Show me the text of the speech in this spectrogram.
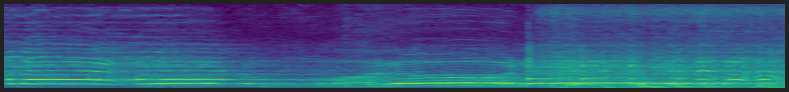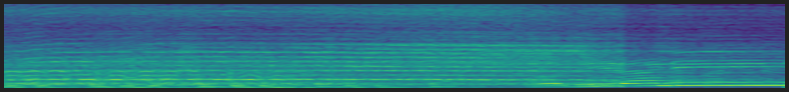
তোর মরণ। রানী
